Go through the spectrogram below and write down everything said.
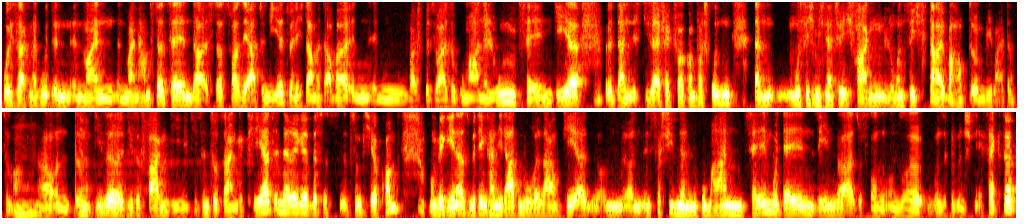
wo ich sage, na gut, in, in, meinen, in meinen Hamsterzellen, da ist das zwar sehr attenuiert, wenn ich damit aber in, in beispielsweise humane Lungenzellen gehe, äh, dann ist dieser Effekt vollkommen verschwunden. Dann muss ich mich natürlich fragen, lohnt sich es da überhaupt irgendwie weiterzumachen? Mhm. Ja, und, ja. und diese, diese Fragen, die, die sind sozusagen geklärt in der Regel, bis es zum Tier kommt. Und wir gehen also mit den Kandidaten, wo wir sagen, okay, äh, in verschiedenen humanen Zellmodellen sehen wir also schon unsere, unsere gewünschten Effekte.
